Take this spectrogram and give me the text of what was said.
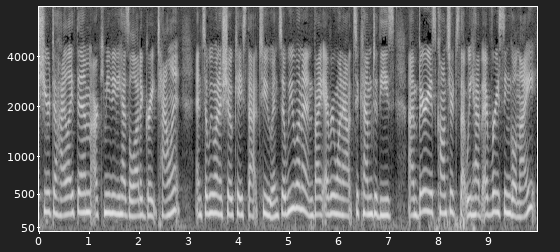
this year to highlight them. Our community has a lot of great talent, and so we want to showcase that too. And so we want to invite everyone out to come to these um, various concerts that we have every single night.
